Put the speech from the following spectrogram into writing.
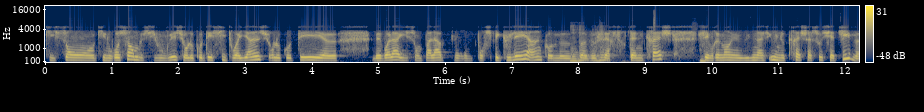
qui, sont, qui nous ressemblent, si vous voulez, sur le côté citoyen, sur le côté... euh, ben voilà, ils sont pas là pour, pour spéculer, hein, comme euh, Mhm, peuvent mhm. faire certaines crèches. C'est vraiment une, une crèche associative.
